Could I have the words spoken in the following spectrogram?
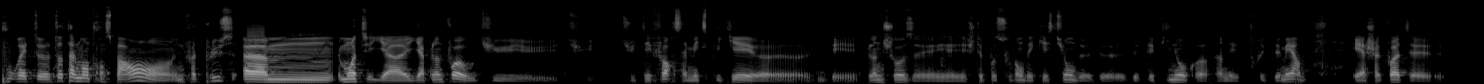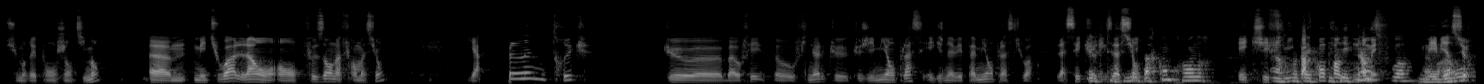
pour être totalement transparent, une fois de plus, moi, il y a, y a, plein de fois où tu, tu t'efforces à m'expliquer des, plein de choses et je te pose souvent des questions de, de, de pépino, quoi, enfin des trucs de merde. Et à chaque fois, tu me réponds gentiment. mais tu vois, là, en, faisant la formation, il y a plein de trucs que, bah, au, fait, au final, que, que j'ai mis en place et que je n'avais pas mis en place, tu vois. La sécurisation. Et par comprendre. Et que j'ai fini par comprendre. Non, mais, mais bien sûr.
